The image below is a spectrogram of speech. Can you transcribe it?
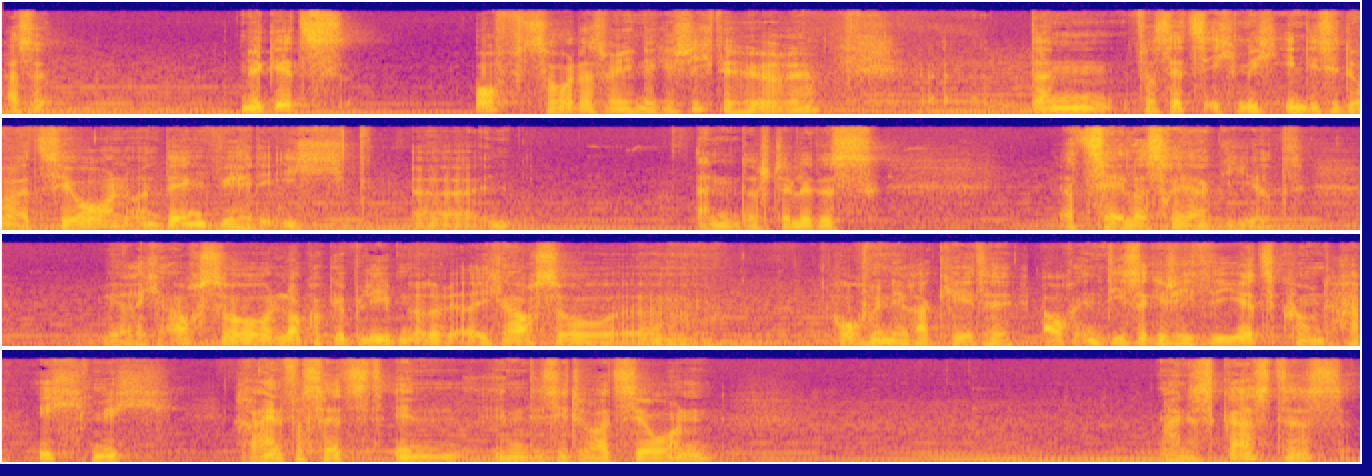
Also mir geht es oft so, dass wenn ich eine Geschichte höre, dann versetze ich mich in die Situation und denke, wie hätte ich äh, an der Stelle des Erzählers reagiert. Wäre ich auch so locker geblieben oder wäre ich auch so äh, hoch wie eine Rakete? Auch in dieser Geschichte, die jetzt kommt, habe ich mich reinversetzt in, in die Situation meines Gastes,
